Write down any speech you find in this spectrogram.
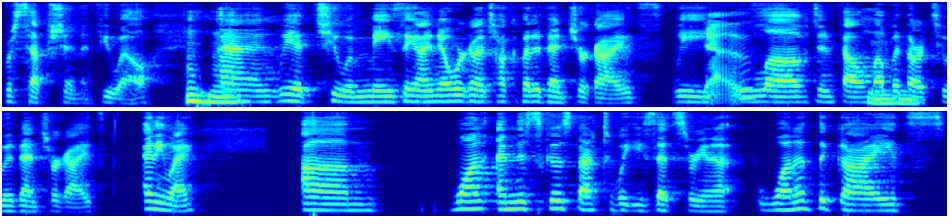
reception, if you will. Mhm. And we had two amazing. I know we're going to talk about adventure guides. We Yes. loved and fell in love with Mhm. our two adventure guides. Anyway, um, one, and this goes back to what you said, Serena. One of the guides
